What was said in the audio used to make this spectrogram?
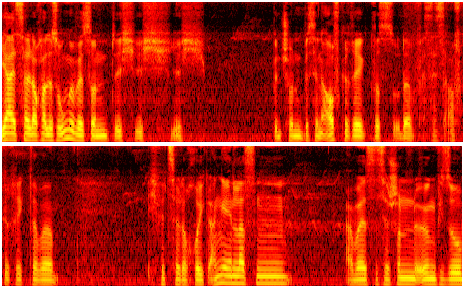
ja, ist halt auch alles ungewiss und ich, ich, ich bin schon ein bisschen aufgeregt, was, oder was heißt aufgeregt, aber ich will es halt auch ruhig angehen lassen. Aber es ist ja schon irgendwie so,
